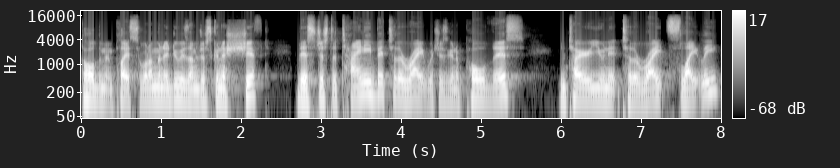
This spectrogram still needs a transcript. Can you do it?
to hold them in place. So what I'm going to do is I'm just going to shift this just a tiny bit to the right, which is going to pull this entire unit to the right slightly.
